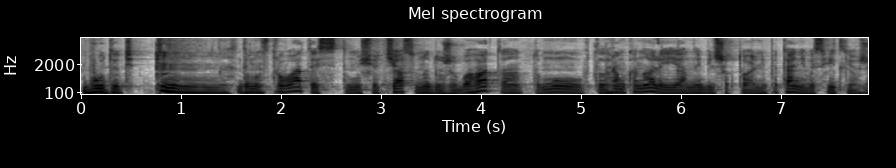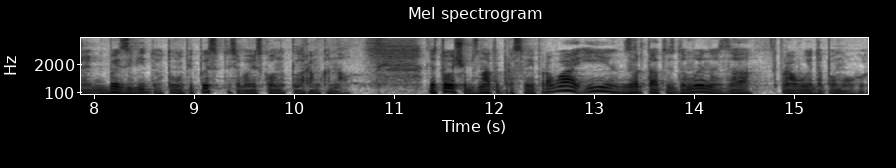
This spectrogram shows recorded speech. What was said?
будуть демонструватись, тому що часу не дуже багато. Тому в телеграм-каналі я найбільш актуальні питання висвітлюю вже без відео, тому підписуйтесь обов'язково на телеграм-канал. Для того, щоб знати про свої права і звертатись до мене за правовою допомогою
